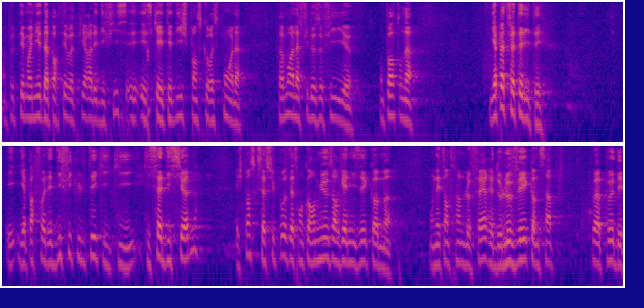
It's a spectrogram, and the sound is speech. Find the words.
un peu de témoigner, d'apporter votre pierre à l'édifice. Et, ce qui a été dit, je pense, correspond à la, vraiment à la philosophie euh, qu'on porte. On a, il n'y a pas de fatalité. il y a parfois des difficultés qui, s'additionnent. Et je pense que ça suppose d'être encore mieux organisé comme on est en train de le faire et de lever comme ça peu à peu des,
